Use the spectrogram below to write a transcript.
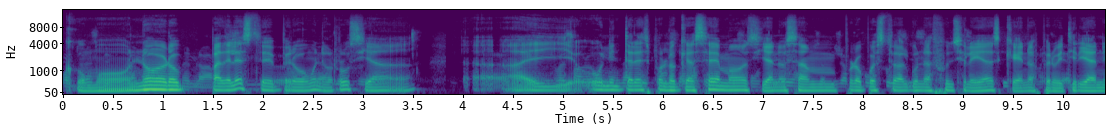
como no Europa del Este, pero bueno, Rusia, hay un interés por lo que hacemos, ya nos han propuesto algunas funcionalidades que nos permitirían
